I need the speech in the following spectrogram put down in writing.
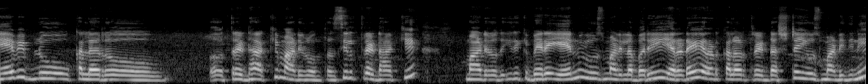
ನೇವಿ ಬ್ಲೂ ಕಲರು ಥ್ರೆಡ್ ಹಾಕಿ ಮಾಡಿರುವಂಥ ಸಿಲ್ಕ್ ಥ್ರೆಡ್ ಹಾಕಿ ಮಾಡಿರೋದು. ಇದಕ್ಕೆ ಬೇರೆ ಏನೂ ಯೂಸ್ ಮಾಡಿಲ್ಲ. ಬರೀ ಎರಡೇ ಎರಡು ಕಲರ್ ಥ್ರೆಡ್ ಅಷ್ಟೇ ಯೂಸ್ ಮಾಡಿದ್ದೀನಿ.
